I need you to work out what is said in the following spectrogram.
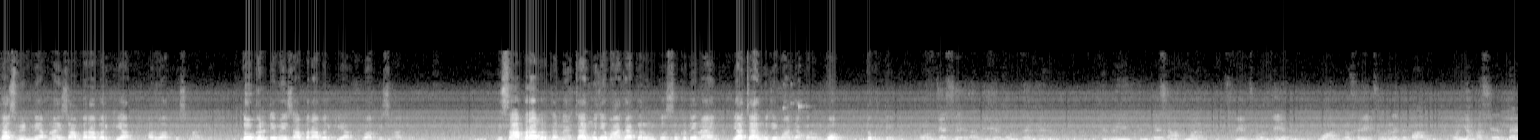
दस मिनट में अपना हिसाब बराबर किया और वापस आ गया। दो घंटे में हिसाब बराबर किया, वापस आ गया। हिसाब बराबर करना है। चाहे मुझे वहाँ जाकर उनको सुख देना है या चाहे मुझे वहाँ जाकर उनको दुख देना है। और जैसे अभी ये बोलते हैं कि भाई, जैसे आत्मा शरीर छोड़ती है, वो आत्मा शरीर छोड़ने के बाद और यहाँ से पैर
